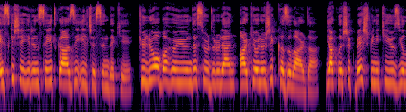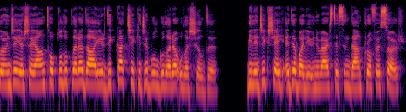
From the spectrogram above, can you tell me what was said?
Eskişehir'in Seyit Gazi ilçesindeki Küllüoba höyüğünde sürdürülen arkeolojik kazılarda yaklaşık 5200 yıl önce yaşayan topluluklara dair dikkat çekici bulgulara ulaşıldı. Bilecik Şeyh Edebali Üniversitesi'nden Profesör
